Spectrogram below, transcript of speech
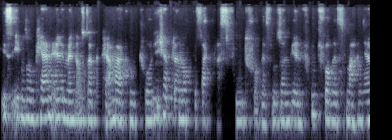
ist eben so ein Kernelement aus der Permakultur. Und ich habe dann noch gesagt, was Food Forest? Wo sollen wir ein Food Forest machen? Ja,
